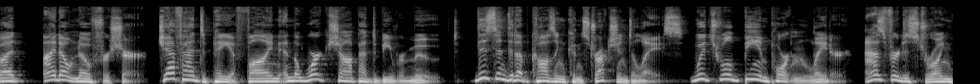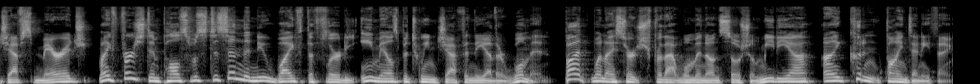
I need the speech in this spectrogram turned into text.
But I don't know for sure. Jeff had to pay a fine and the workshop had to be removed. This ended up causing construction delays, which will be important later. As for destroying Jeff's marriage, my first impulse was to send the new wife the flirty emails between Jeff and the other woman. But when I searched for that woman on social media, I couldn't find anything.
